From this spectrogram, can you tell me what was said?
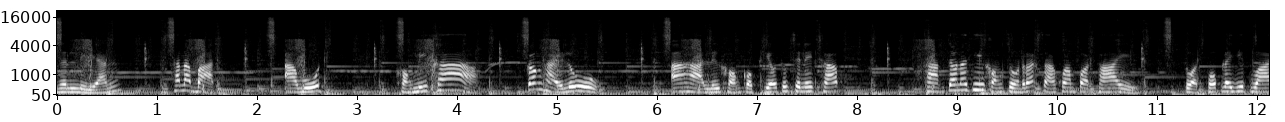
เงินเหรียญธนบัตร อาวุธ ของมีค่ากล้องถ่ายรูป อาหารหรือของขบเคี้ยวทุกชนิดครับ หากเจ้าหน้าที่ของศูนย์รักษาความปลอดภัย ตรวจพบและยึดไว้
